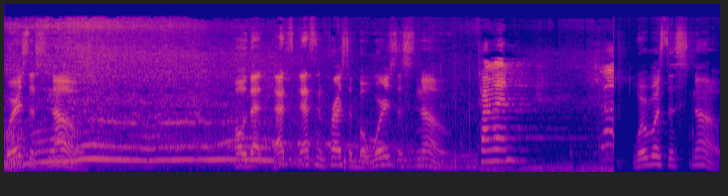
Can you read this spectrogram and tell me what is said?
Where's the snow? Oh, that that's that's impressive, but where's the snow? Come in. Where was the snow?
